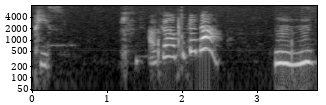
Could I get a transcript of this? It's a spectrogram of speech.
peace. I gotta forget that. Mm-hmm.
